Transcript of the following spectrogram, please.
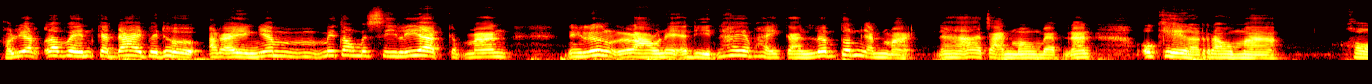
เขาเรียกละเว้นกันได้ไปเถอะอะไรอย่างเงี้ยไม่ต้องไปซีเรียสกับมันในเรื่องราวในอดีตให้อภัยกันเริ่มต้นกันใหม่นะฮะอาจารย์มองแบบนั้น โอเคเรามาขอ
